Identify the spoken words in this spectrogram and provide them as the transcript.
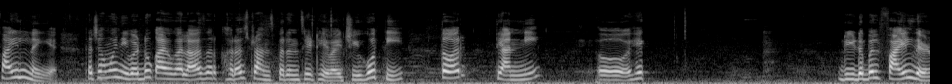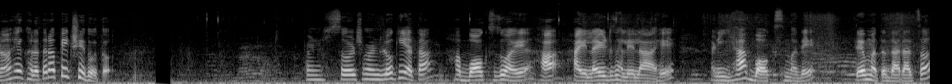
फाईल नाही आहे त्याच्यामुळे निवडणूक आयोगाला जर खरंच ट्रान्सपरन्सी ठेवायची होती तर त्यांनी हे रीडेबल फाईल देणं हे खरं तर अपेक्षित होतं. पण सर्च म्हटलो की आता हा बॉक्स जो आहे हा हायलाईट झालेला आहे आणि ह्या बॉक्समध्ये ते मतदाराचं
